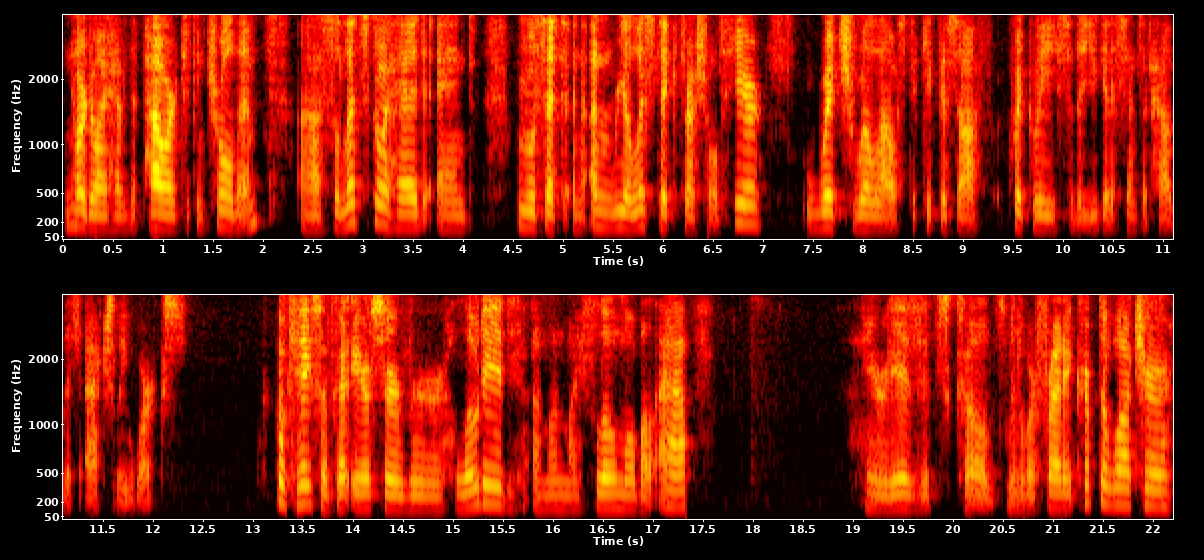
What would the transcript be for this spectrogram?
nor do I have the power to control them. Uh, so let's go ahead and we will set an unrealistic threshold here, which will allow us to kick this off quickly so that you get a sense of how this actually works. Okay, so I've got AirServer loaded. I'm on my Flow mobile app. Here it is. It's called Middleware Friday Crypto Watcher.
